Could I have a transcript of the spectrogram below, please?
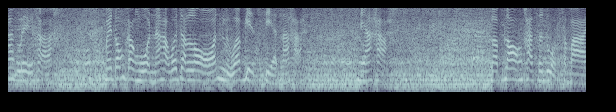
ากๆเลยค่ะ ไม่ต้องกังวลนะคะ ว่าจะร้อนหรือว่าเบียดเสียดนะคะ เนี่ยค่ะ รับรองค่ะสะดวกสบาย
